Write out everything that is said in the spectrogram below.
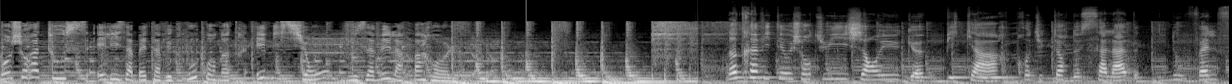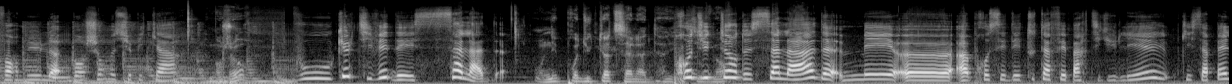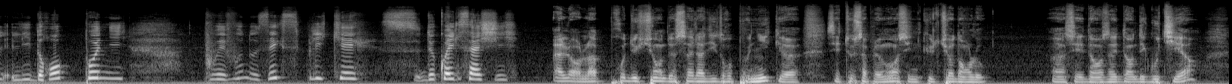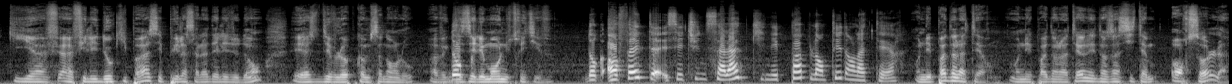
Bonjour à tous, Elisabeth avec vous pour notre émission Vous avez la parole. Notre invité aujourd'hui, Jean-Hugues Picard, producteur de salade Nouvelle Formule. Bonjour Monsieur Picard. Bonjour. Vous cultivez des salades. On est producteur de salade. Producteur de salade, mais euh, un procédé tout à fait particulier qui s'appelle l'hydroponie. Pouvez-vous nous expliquer de quoi il s'agit? Alors la production de salade hydroponique, euh, c'est tout simplement c'est une culture dans l'eau. Hein, c'est dans, dans des gouttières, qui a un filet d'eau qui passe, et puis la salade elle est dedans, et elle se développe comme ça dans l'eau, avec Donc- des éléments nutritifs. Donc en fait, c'est une salade qui n'est pas plantée dans la terre. On n'est pas dans la terre. On n'est pas dans la terre, on est dans un système hors sol.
